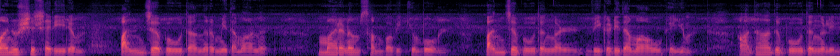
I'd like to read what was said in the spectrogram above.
മനുഷ്യ ശരീരം പഞ്ചഭൂത നിർമ്മിതമാണ് മരണം സംഭവിക്കുമ്പോൾ പഞ്ചഭൂതങ്ങൾ വിഘടിതമാവുകയും അതാത് ഭൂതങ്ങളിൽ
